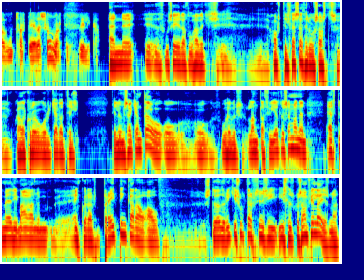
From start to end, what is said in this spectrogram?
af útvarpi eða sjónvarpi við líka. En e, þú segir að þú hafir e, hort til þessa þegar þú sást hvaða kröfu voru gerða til, til umsækjanda og, og, og þú hefur landað því öllu saman en ertu með í maganum einhverjar breytingar á, á stöðu ríkisúttarfsins í íslensku samfélagi, svona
